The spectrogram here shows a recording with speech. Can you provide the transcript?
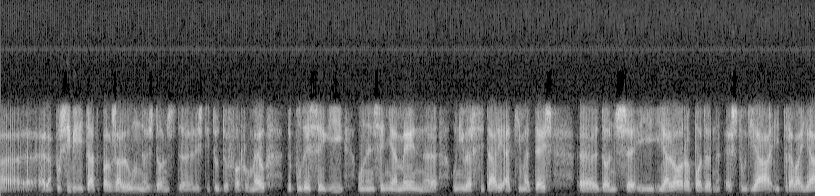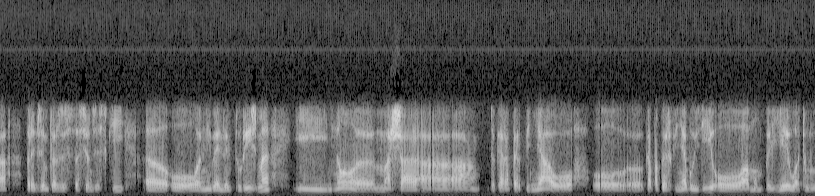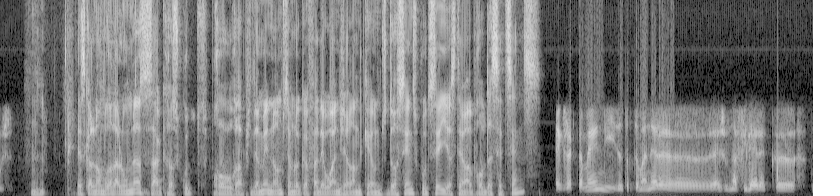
la possibilitat pels alumnes doncs, de l'Institut de Fort Romeu de poder seguir un ensenyament eh, universitari aquí mateix eh, doncs, i, i alhora poden estudiar i treballar, per exemple, a les estacions d'esquí eh, o, o a nivell del turisme i no eh, marxar a, a, de cara a Perpinyà o, o cap a Perpinyà, vull dir, o a Montpellier o a Toulouse. Mm -hmm. és que el nombre d'alumnes ha crescut prou ràpidament, no? Em sembla que fa 10 anys eren que uns 200 potser i estem a prop de 700? Exactament, i de tota manera eh, és una filera que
